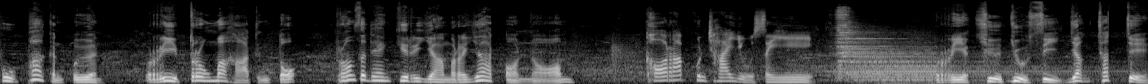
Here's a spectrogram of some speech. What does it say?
ผูกผ้ากันเปื้อน รีบตรงมาหาถึงโต๊ะ พร้อมแสดงกิริยามารยาทอ่อนน้อม ขอรับคุณชายอยู่ซีเรียกชื่ออยู่สี่อย่างชัดเจน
